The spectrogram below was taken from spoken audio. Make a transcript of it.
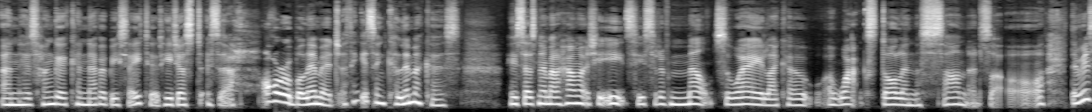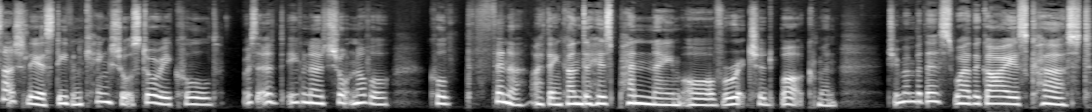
And his hunger can never be sated. He just, it's a horrible image. I think it's in Callimachus. He says no matter how much he eats, he sort of melts away like a, a wax doll in the sun. And it's like, oh. There is actually a Stephen King short story called, or is it a, even a short novel called Thinner, I think, under his pen name of Richard Bachman. Do you remember this? Where the guy is cursed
